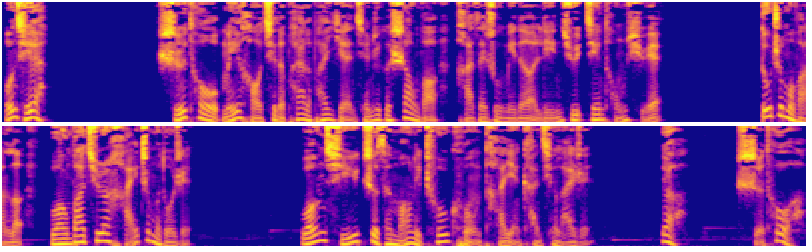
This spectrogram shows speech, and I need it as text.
王琦！石头没好气的拍了拍眼前这个上网还在入迷的邻居兼同学。都这么晚了，网吧居然还这么多人。王琦这才忙里抽空抬眼看清来人。呀，石头啊，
